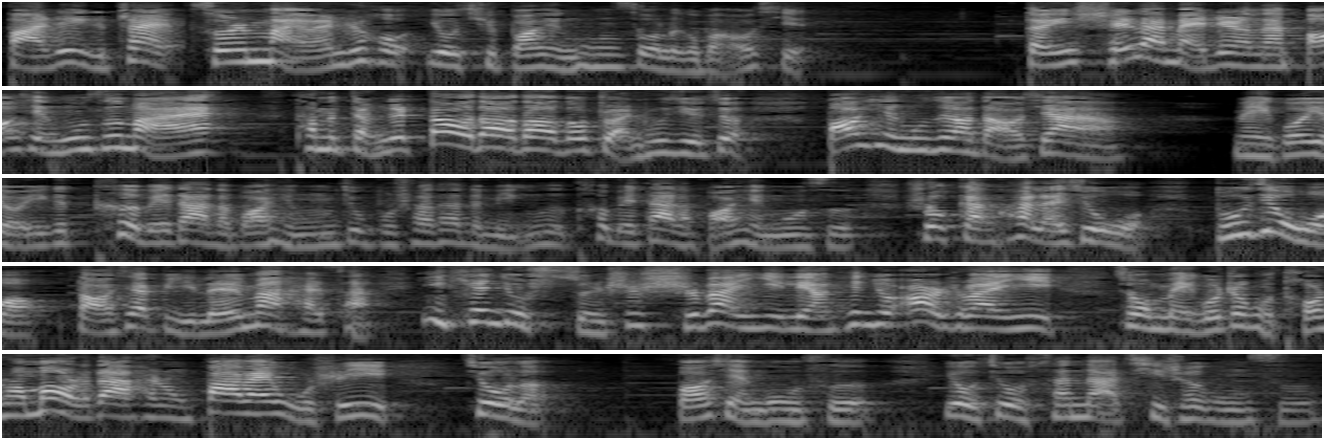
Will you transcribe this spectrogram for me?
把这个债所有人买完之后，又去保险公司做了个保险，等于谁来买这张单？保险公司买。他们整个道道道都转出去，就保险公司要倒下啊！美国有一个特别大的保险公司，就不说它的名字，特别大的保险公司说：“赶快来救我，不救我倒下比雷曼还惨，一天就损失十万亿，两天就二十万亿。”最后美国政府头上冒着大汗，用八百五十亿救了保险公司，又救三大汽车公司。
